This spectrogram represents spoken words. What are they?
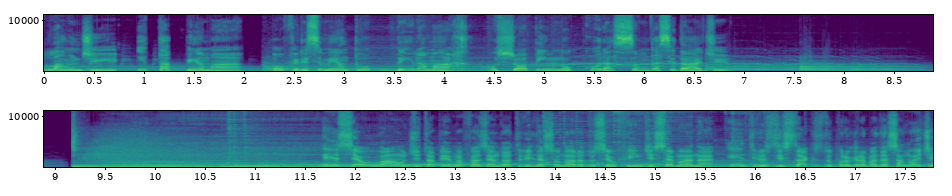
Lounge Itapema. Oferecimento Beira Mar, o shopping no coração da cidade. Esse é o Lounge Itapema fazendo a trilha sonora do seu fim de semana. Entre os destaques do programa dessa noite,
